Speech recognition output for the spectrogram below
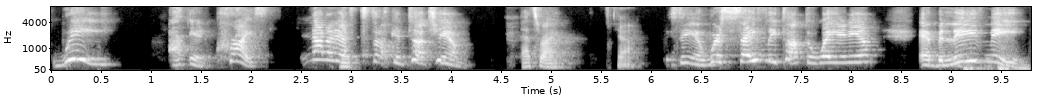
we are in Christ. None of that stuff can touch him. That's right. You see, and we're safely tucked away in him. And believe me,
